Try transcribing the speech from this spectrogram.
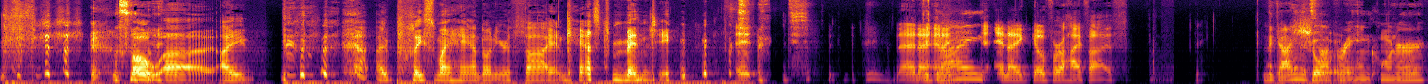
oh, uh, I I place my hand on your thigh and cast mending. It, and, I, The and, I, and I go for a high five. the guy in the top right hand corner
